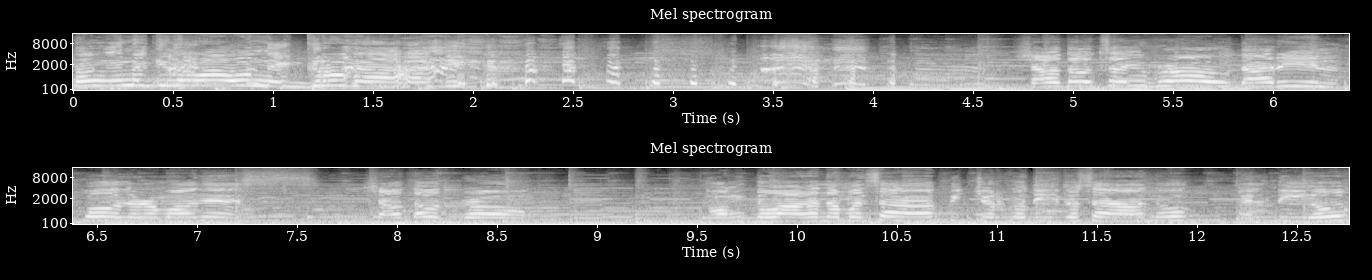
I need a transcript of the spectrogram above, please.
Tangin na ginawa ko negro gagi. Shoutout sa iyo bro, Daryl, Paul Ramones. Shoutout bro. Tuwang-tuwa ka naman sa picture ko dito sa ano, LTO.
